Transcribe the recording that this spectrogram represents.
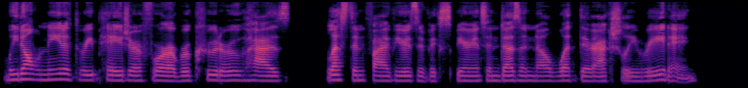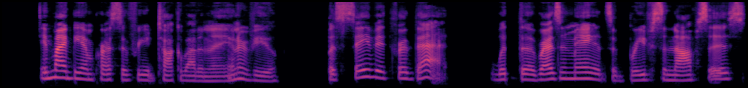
We don't need a three pager for a recruiter who has less than five years of experience and doesn't know what they're actually reading. It might be impressive for you to talk about in an interview, but save it for that. With the resume, it's a brief synopsis,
